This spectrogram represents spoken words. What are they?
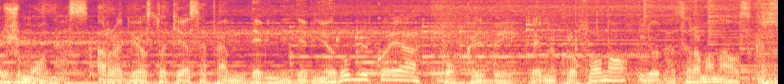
nuoširdus žmonės. Radio stoties FM99 rubrikoje pokalbiai prie mikrofono Liudas Ramanauskas.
